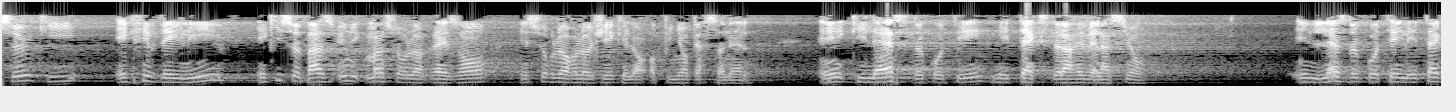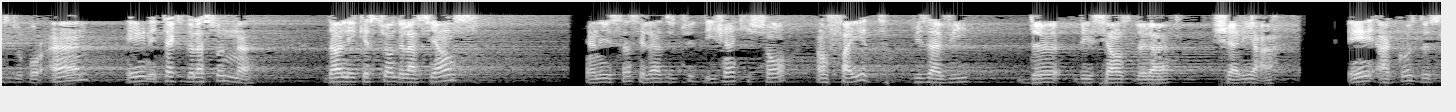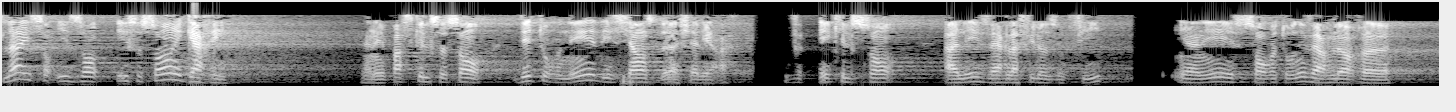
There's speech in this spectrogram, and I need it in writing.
ceux qui écrivent des livres et qui se basent uniquement sur leur raison et sur leur logique et leur opinion personnelle et qui laissent de côté les textes de la révélation. Ils laissent de côté les textes du Coran et les textes de la Sunna. Dans les questions de la science, et ça c'est l'attitude des gens qui sont en faillite vis-à-vis de, des sciences de la charia. Et à cause de cela, ils, se sont égarés. Parce qu'ils se sont détournés des sciences de la charia et qu'ils sont allés vers la philosophie ils se sont retournés vers leur, euh,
